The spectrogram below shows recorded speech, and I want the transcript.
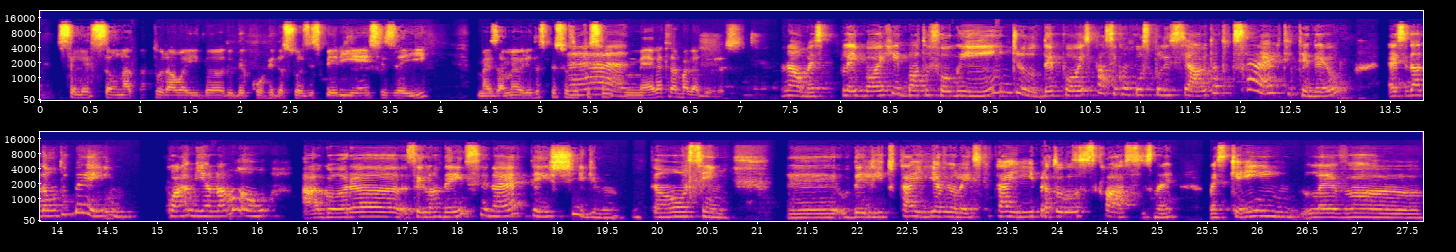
seleção natural aí do, do decorrer das suas experiências aí, mas a maioria das pessoas é. aqui são é. mega trabalhadoras. Não, mas playboy que bota fogo em índio, depois passa em concurso policial e tá tudo certo, entendeu? É cidadão do bem, com a arminha na mão. Agora, ceilandense, né, tem estigma. Então, assim, é, o delito está aí, a violência está aí para todas as classes, né? Mas quem leva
